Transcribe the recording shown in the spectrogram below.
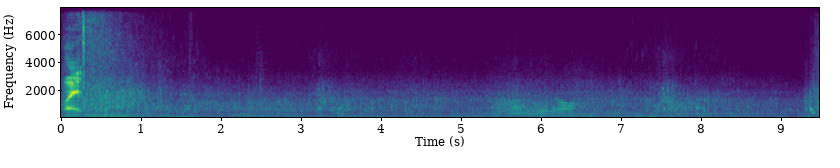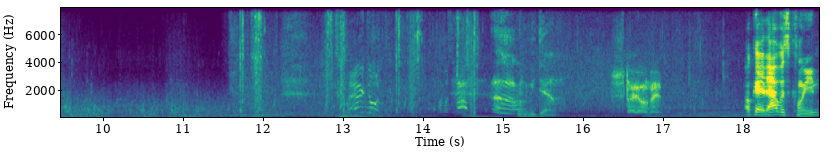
but Enemy down. Stay on it. okay, that was clean.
